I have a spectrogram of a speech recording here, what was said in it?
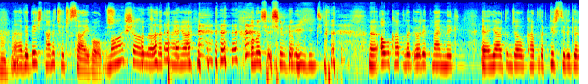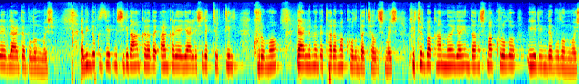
Ee, Ve beş tane çocuk sahibi olmuş. Maşallah. Hakikaten yani. Ona şaşırdım. İlginç. Ee, Avukatlık, öğretmenlik, yardımcı avukatlık bir sürü görevlerde bulunmuş. E, 1972'de Ankara'da Ankara'ya yerleşerek Türk Dil Kurumu derleme ve tarama kolunda çalışmış. Kültür Bakanlığı Yayın Danışma Kurulu üyeliğinde bulunmuş.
